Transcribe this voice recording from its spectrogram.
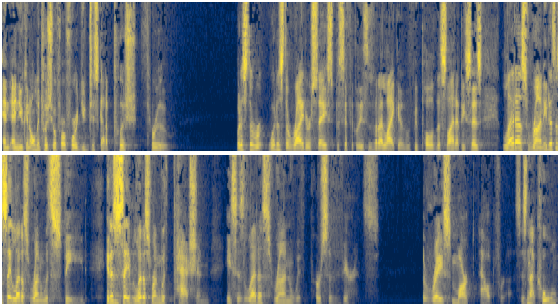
And, and you can only push so far forward. You just got to push through. What does, the, what does the writer say specifically? This is what I like uh, if we pull the slide up. He says, Let us run. He doesn't say, Let us run with speed. He doesn't say, Let us run with passion. He says, Let us run with perseverance. The race marked out for us. Isn't that cool?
